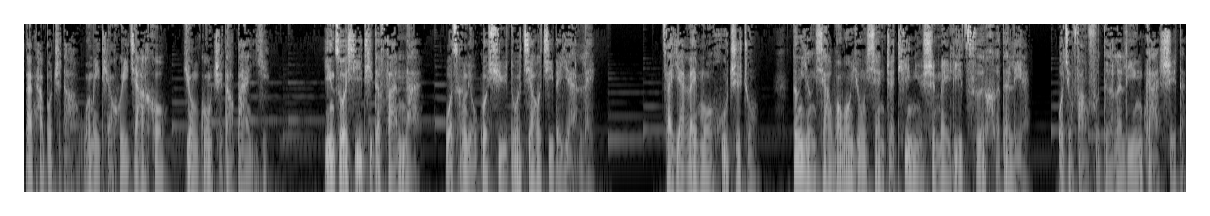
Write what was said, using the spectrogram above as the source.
但她不知道我每天回家后用功直到半夜，因做习题的烦难。我曾流过许多焦急的眼泪，在眼泪模糊之中，灯影下往往涌现着 T 女士美丽慈和的脸，我就仿佛得了灵感似的，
